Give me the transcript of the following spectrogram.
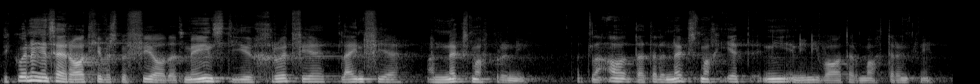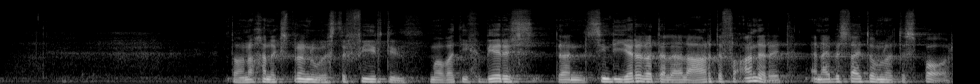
Die koning en sy raadgewers beveel dat mens, dier, grootvee, kleinvee aan niks mag proe nie. Dat hulle al dat hulle niks mag eet nie en nie water mag drink nie. Daarna gaan ek spring hoofstuk 4 toe, maar wat hier gebeur is dan sien die Here dat hulle hulle harte verander het en hy besluit om hulle te spaar.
